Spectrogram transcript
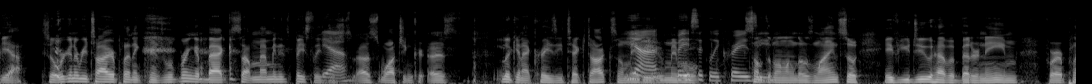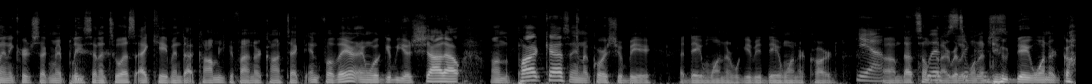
Yeah. So we're gonna retire Planet Cringe. We'll bring it back. Something. I mean, it's basically Yeah. just us watching, cr- us looking at crazy TikTok. So maybe yeah, maybe we'll- basically crazy. something along those lines. So if you do have a better name for our Planet Cringe segment, please send it to us at cavein.com. You can find our contact info there, and we'll give you a shout out on the podcast. And of course, you'll be a day oneer. We'll give you a day oneer card. yeah, Um, that's something I really want to do. Day oneer card.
